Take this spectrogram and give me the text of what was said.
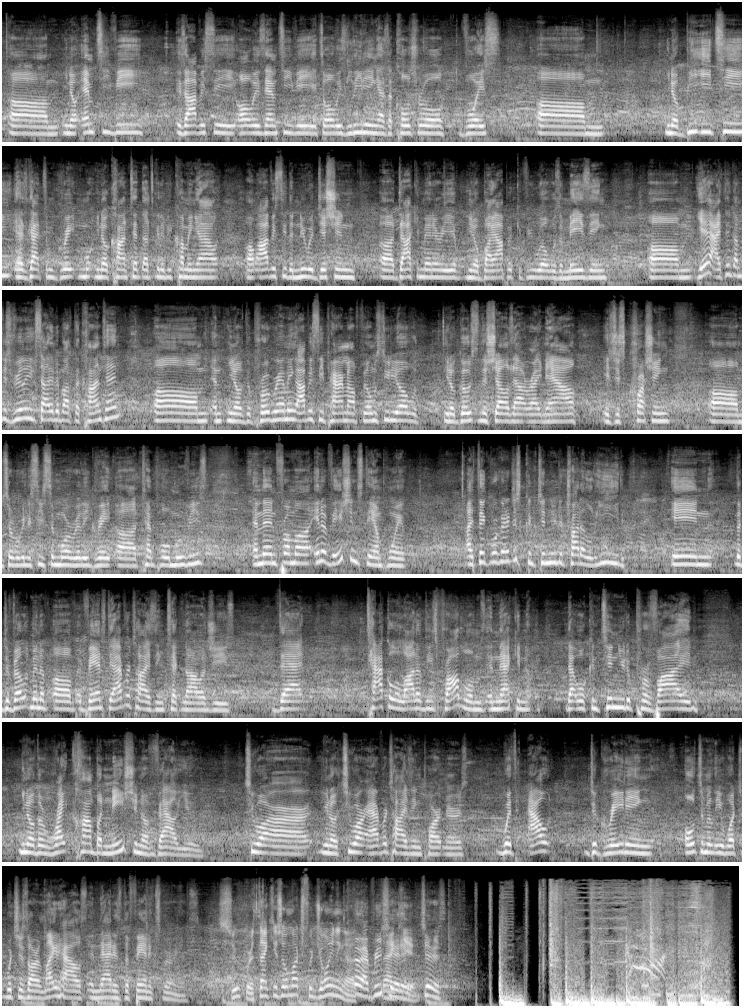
Um, you know, MTV is obviously always MTV. It's always leading as a cultural voice. Um, you know, BET has got some great, you know, content that's going to be coming out. Um, obviously, the new edition uh, documentary, you know, biopic, if you will, was amazing. Um, yeah, I think I'm just really excited about the content um, and you know the programming. Obviously, Paramount Film Studio with you know Ghost in the Shell is out right now. It's just crushing. Um, so we're going to see some more really great uh, tentpole movies. And then from an innovation standpoint, I think we're going to just continue to try to lead in the development of, of advanced advertising technologies that tackle a lot of these problems and that can that will continue to provide you know the right combination of value to our you know to our advertising partners without degrading ultimately what which is our lighthouse and that is the fan experience. Super. Thank you so much for joining us. I appreciate Thank it. you. Cheers.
